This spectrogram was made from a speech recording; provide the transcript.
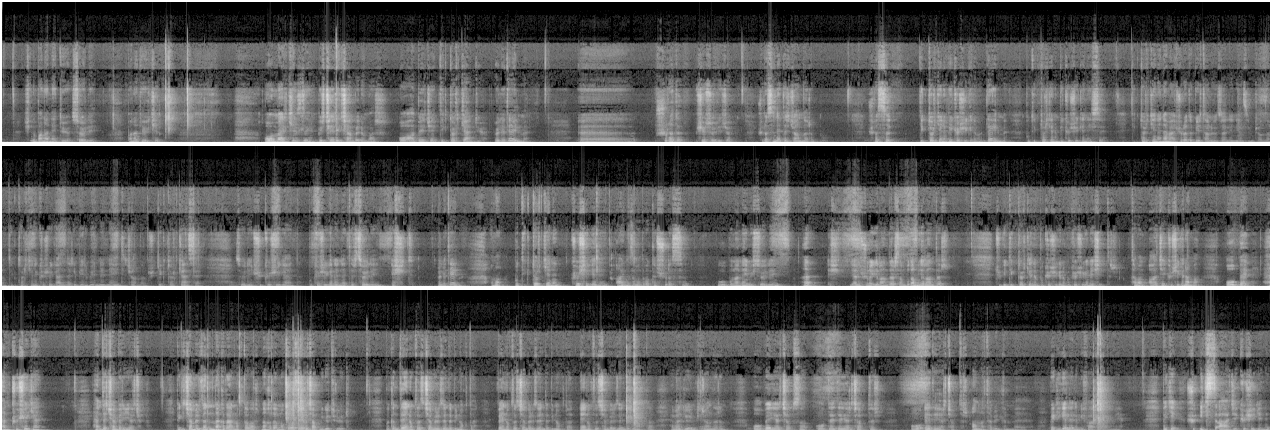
Şimdi bana ne diyor? Söyleyin. Bana diyor ki O merkezli bir çeyrek çemberim var. O ABC dikdörtgen diyor. Öyle değil mi? Ee, şurada bir şey söyleyeceğim. Şurası nedir canlarım? Şurası dikdörtgenin bir köşegeni? Değil mi? Bu dikdörtgenin bir köşegeni ise dikdörtgenin hemen şurada bir tane özelliğini yazayım canlarım. Dikdörtgenin köşegenleri birbirine neydi canlarım? Şu dikdörtgense söyleyin şu köşegen bu köşegene nedir söyleyin eşit. Öyle değil mi? Ama bu dikdörtgenin köşegeni aynı zamanda bakın şurası. Bu buna neymiş söyleyeyim? He? Eşit. Yani şuna yılan dersen bu da mı yılandır? Çünkü dikdörtgenin bu köşegeni bu köşegen eşittir. Tamam AC köşegen ama OB hem köşegen hem de çemberin yarıçapı. Peki çember üzerinde ne kadar nokta var? Ne kadar nokta varsa yarıçap mı götürüyordu? Bakın D noktası çember üzerinde bir nokta. B noktası çember üzerinde bir nokta. E noktası çember üzerinde bir nokta. Hemen diyorum ki canlarım OB yarıçapsa OD de yarıçaptır. OE de yarıçaptır. Anlatabildim mi? Peki gelelim ifade vermeye. Peki şu x AC köşegeni.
